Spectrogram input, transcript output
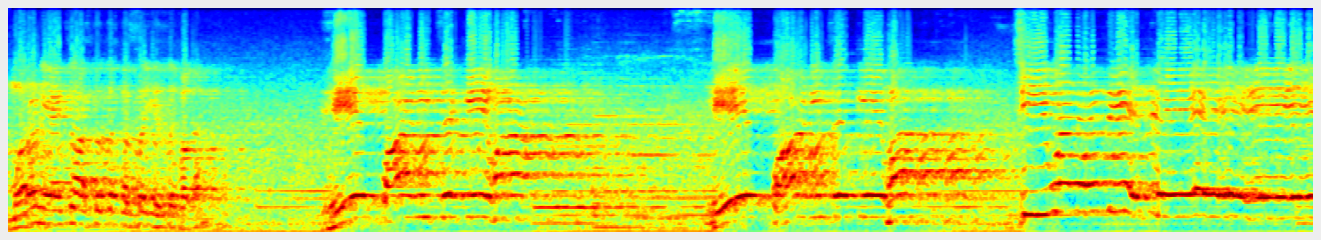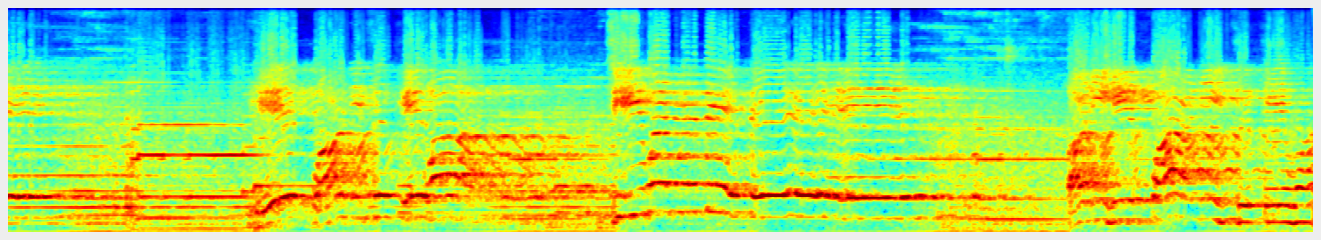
मरण यायचं असतं तर कसं येतं बघा? हे पाणीच केव्हा? हे पाणीच केव्हा? जीवन देते. हे पाणीच केव्हा? जीवन देते. आणि हे पाणीच केव्हा?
